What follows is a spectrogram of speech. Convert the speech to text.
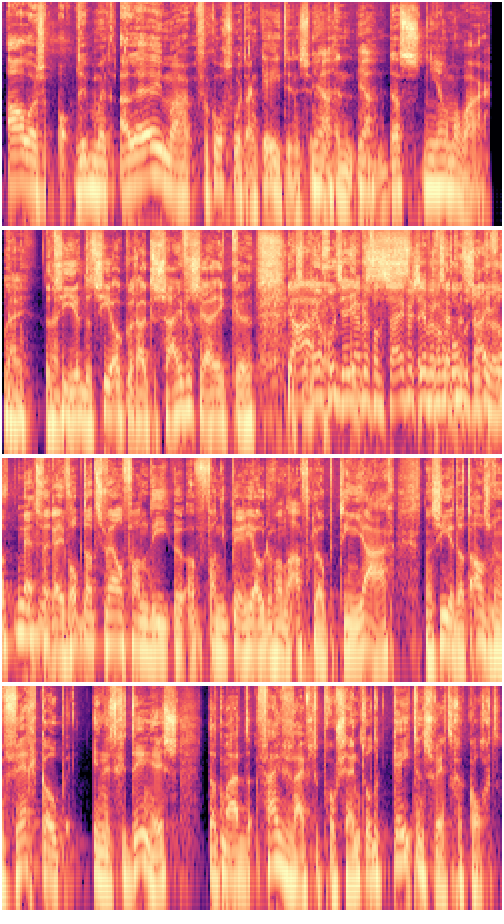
alles op dit moment alleen maar verkocht wordt aan ketens. Ja, en ja. dat is niet helemaal waar. Nee, Dat, nee. zie je, dat zie je ook weer uit de cijfers. Ja, ik, eh, ik zeg- heel goed. Ja, jij ik- bent van de cijfers, jij bent ik van het zet mijn onderzoek. cijferpet weer even op. Dat is wel van die, eh, van die periode van de afgelopen tien jaar. Dan zie je dat als er een verkoop in het geding is... dat maar 55% door de ketens werd gekocht.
